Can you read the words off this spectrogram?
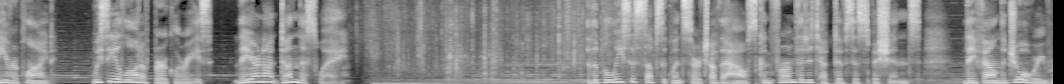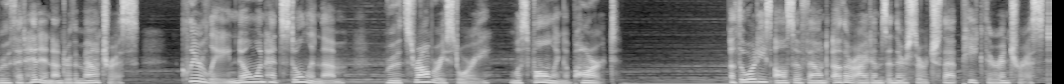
He replied, We see a lot of burglaries. They are not done this way. The police's subsequent search of the house confirmed the detective's suspicions. They found the jewelry Ruth had hidden under the mattress. Clearly, no one had stolen them. Ruth's robbery story was falling apart. Authorities also found other items in their search that piqued their interest,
